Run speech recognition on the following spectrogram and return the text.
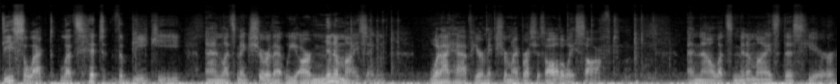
deselect, let's hit the B key, and let's make sure that we are minimizing what I have here. Make sure my brush is all the way soft. And now let's minimize this here.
